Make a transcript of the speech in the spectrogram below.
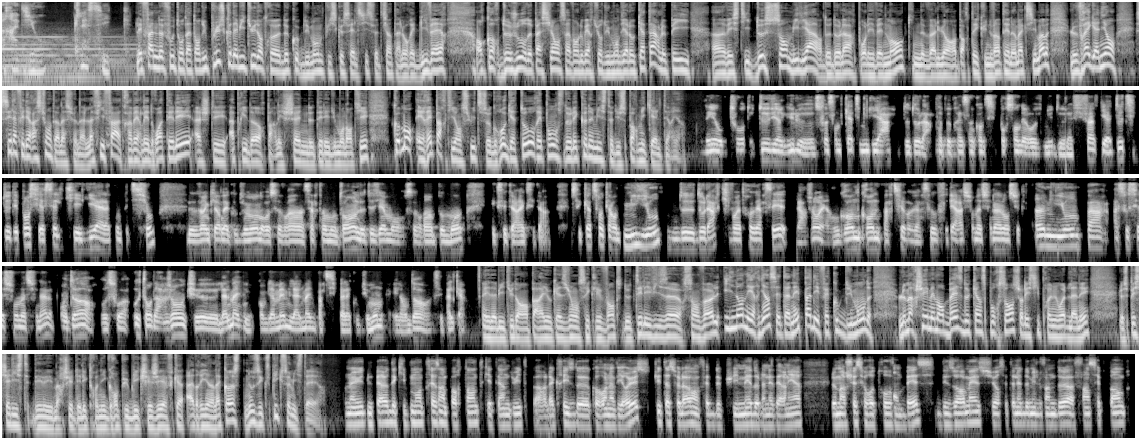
Radio Classique. Les fans de foot ont attendu plus que d'habitude entre deux Coupes du Monde puisque celle-ci se tient à l'orée de l'hiver. Encore deux jours de patience avant l'ouverture du mondial au Qatar. Le pays a investi 200 milliards de dollars pour l'événement qui ne va lui en remporter qu'une vingtaine au maximum. Le vrai gagnant, c'est la Fédération internationale, la FIFA à travers les droits télé achetés à prix d'or par les chaînes de télé du monde entier. Comment est réparti ensuite ce gros gâteau? Réponse de l'économiste du sport Michael Terrien on est autour de 2,64 milliards de dollars, à peu près 56% des revenus de la FIFA. Il y a deux types de dépenses. Il y a celle qui est liée à la compétition. Le vainqueur de la Coupe du Monde recevra un certain montant, le deuxième en recevra un peu moins, etc., etc. C'est 440 millions de dollars qui vont être reversés. L'argent est en grande, grande partie reversé aux fédérations nationales ensuite. Un million par association nationale. Andorre reçoit autant d'argent que l'Allemagne, quand bien même l'Allemagne participe à la Coupe du Monde et l'Andorre, c'est pas le cas. Et d'habitude, en pareille occasion, on sait que les ventes de téléviseurs s'envolent. Il n'en est rien cette année, pas d'effet Coupe du Monde. Le marché est même en baisse de 15% sur les six premiers mois de l'année. Le spécialiste des marchés de l'électronique grand public chez GFK, Adrien Lacoste, nous explique ce mystère. On a eu une période d'équipement très importante qui était induite par la crise de coronavirus. Suite à cela, en fait, depuis mai de l'année dernière, le marché se retrouve en baisse. Désormais, sur cette année 2022, à fin septembre,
